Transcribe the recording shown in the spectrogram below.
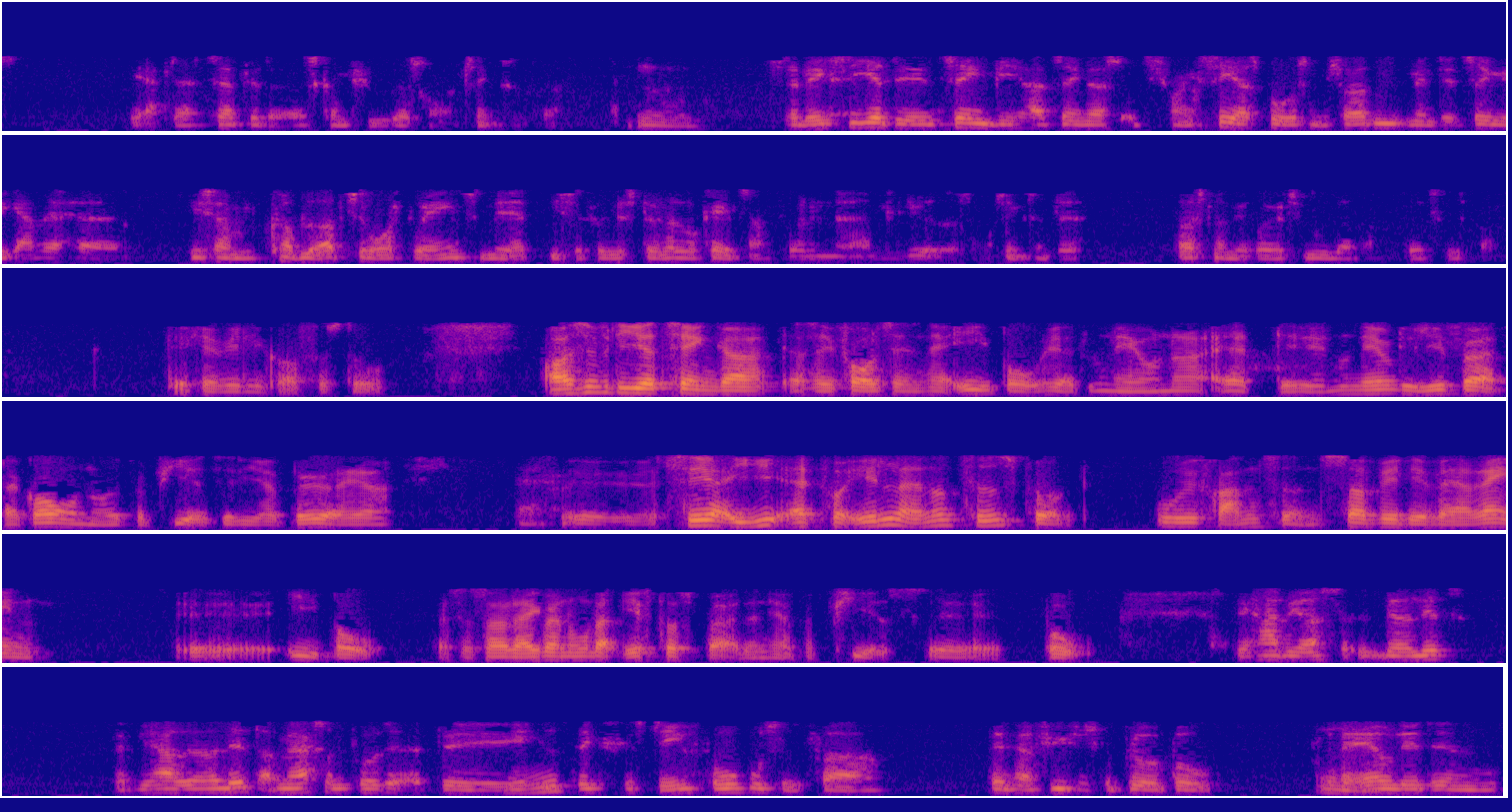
ja, deres tablet og deres computer sådan noget ting. Så. Mm. Så jeg vil ikke sige, at det er en ting, vi har tænkt os at differentiere os på som sådan, men det er en ting, vi gerne vil have ligesom koblet op til vores brand, med at vi selvfølgelig støtter lokalsamfundet og miljøet og sådan ting som det. Også når vi rører til udlandet på et tidspunkt. Det kan jeg virkelig godt forstå. Også fordi jeg tænker, altså i forhold til den her e-bog her, du nævner, at øh, nu nævnte du lige før, at der går noget papir til de her bøger her. Ja. Øh, ser I, at på et eller andet tidspunkt ude i fremtiden, så vil det være ren øh, e-bog? Altså, så er der ikke været nogen, der efterspørger den her papirs øh. Det har vi også været lidt, at vi har været lidt opmærksom på det, at det mm. ikke skal stjæle fokuset fra den her fysiske blå bog. Mm. Det er jo lidt en,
